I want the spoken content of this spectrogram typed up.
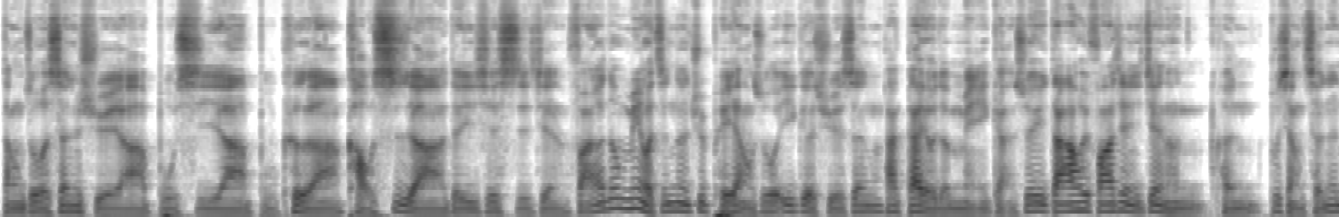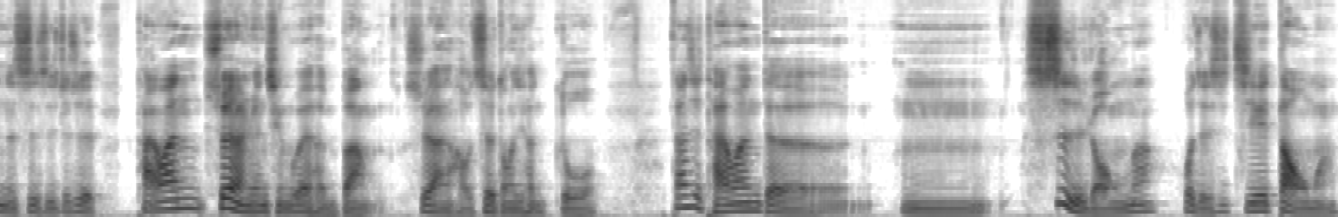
当做升学啊、补习啊、补课啊、考试啊的一些时间，反而都没有真的去培养说一个学生他该有的美感。所以大家会发现一件很很不想承认的事实，就是台湾虽然人情味很棒，虽然好吃的东西很多，但是台湾的嗯市容吗？或者是街道吗？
